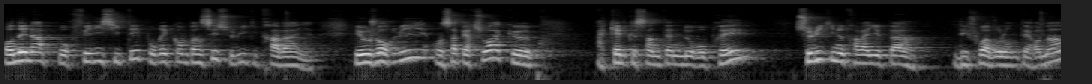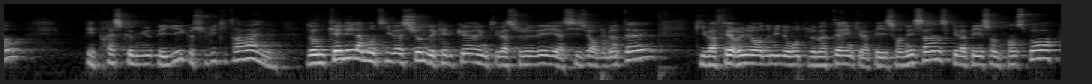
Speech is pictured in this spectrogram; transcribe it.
On est là pour féliciter, pour récompenser celui qui travaille. Et aujourd'hui, on s'aperçoit que, à quelques centaines d'euros près, celui qui ne travaille pas, des fois volontairement, est presque mieux payé que celui qui travaille. Donc, quelle est la motivation de quelqu'un qui va se lever à 6 heures du matin, qui va faire une heure et demie de route le matin, qui va payer son essence, qui va payer son transport,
